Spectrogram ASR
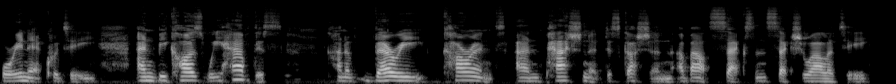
or inequity. And because we have this kind of very current and passionate discussion about sex and sexuality.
